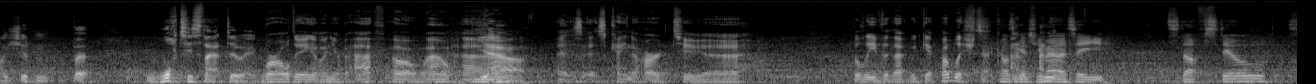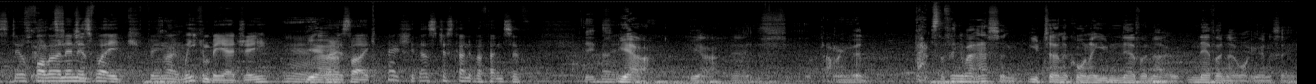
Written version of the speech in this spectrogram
I shouldn't. But what is that doing? We're all doing it on your behalf. Oh wow. Um, Yeah. It's, it's kind of hard to uh, believe that that would get published. That Cards And- Against and it- Humanity stuff still still following in his wake, being like, we can be edgy. Yeah. Yeah. When it's like, actually, that's just kind of offensive. It's- yeah. Yeah, it's, I mean, the, that's the thing about Essen. You turn a corner, you never know, never know what you're going to see.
